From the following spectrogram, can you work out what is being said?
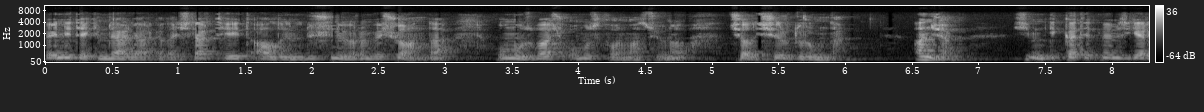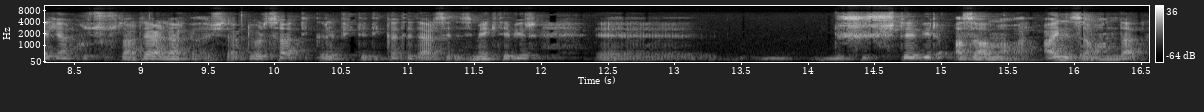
Ve nitekim değerli arkadaşlar teyit aldığını düşünüyorum ve şu anda omuz baş omuz formasyonu çalışır durumda. Ancak şimdi dikkat etmemiz gereken hususlar değerli arkadaşlar 4 saatlik grafikte dikkat ederseniz MAC'de bir e, düşüşte bir azalma var. Aynı zamanda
